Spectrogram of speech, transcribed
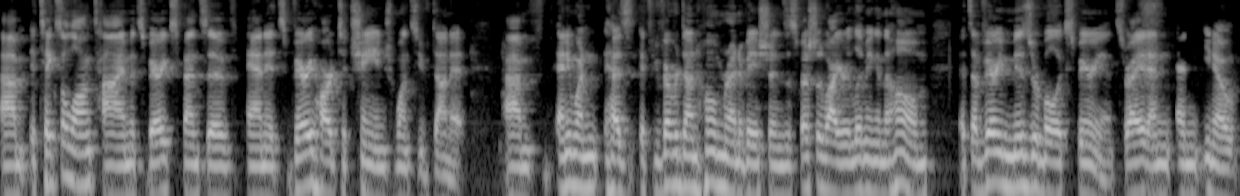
um, it takes a long time, it's very expensive, and it's very hard to change once you've done it. Um, anyone has, if you've ever done home renovations, especially while you're living in the home, it's a very miserable experience, right? And and you know,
